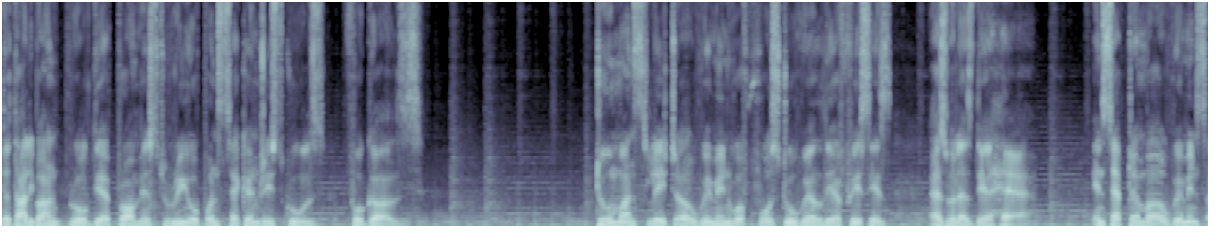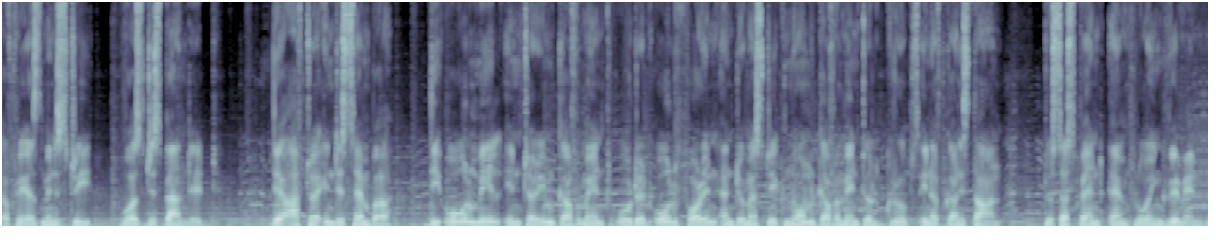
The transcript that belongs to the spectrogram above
the Taliban broke their promise to reopen secondary schools for girls. Two months later, women were forced to veil their faces as well as their hair. In September, Women's Affairs Ministry was disbanded. Thereafter, in December, the all-male interim government ordered all foreign and domestic non-governmental groups in Afghanistan to suspend employing women,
